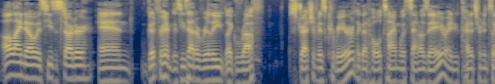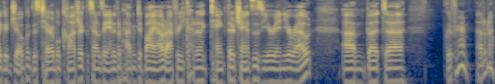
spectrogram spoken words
All I know is he's a starter, and good for him because he's had a really like rough stretch of his career, like that whole time with San Jose, right? He kind of turned into like a joke, like this terrible contract that San Jose ended up having to buy out after he kind of like tanked their chances year in, year out. Um, but uh, good for him. I don't know.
